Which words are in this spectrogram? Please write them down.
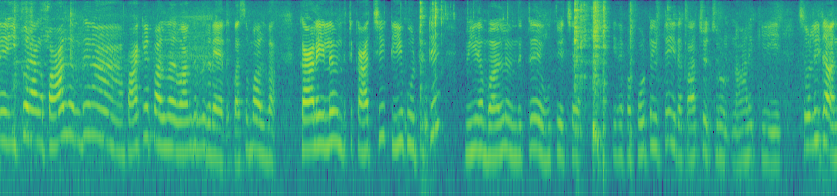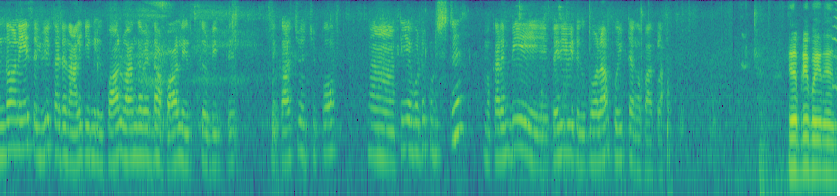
இது இப்போ நாங்கள் பால் வந்து நான் பாக்கெட் பால் வாங்குறது கிடையாது. பசும்பால் தான். காலையில் வந்துட்டு காய்ச்சி டீ போட்டுட்டு மீதம் பால் வந்துட்டு ஊற்றி வச்சேன். இதை இப்போ போட்டுக்கிட்டு இதை காய்ச்சி வச்சிரும் நாளைக்கு சொல்லிட்டு வந்தவனே செல்வியை காட்ட நாளைக்கு எங்களுக்கு பால் வாங்க வேண்டாம் பால் இருக்குது அப்படின்ட்டு. இதை காய்ச்சி வச்சுப்போம். நான் டீயை போட்டு குடிச்சிட்டு நம்ம கிளம்பி பெரிய வீட்டுக்கு போகலாம். போயிட்டு அங்கே பார்க்கலாம். இது அப்படியே போயிடுறாரு.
